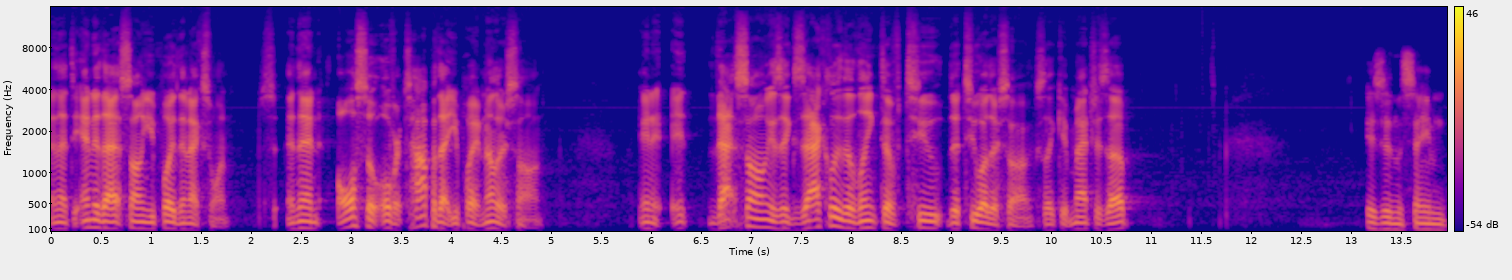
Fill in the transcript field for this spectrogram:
and at the end of that song, you play the next one, and then also over top of that, you play another song and it, it that song is exactly the length of two the two other songs. Like it matches up. Is it in the same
